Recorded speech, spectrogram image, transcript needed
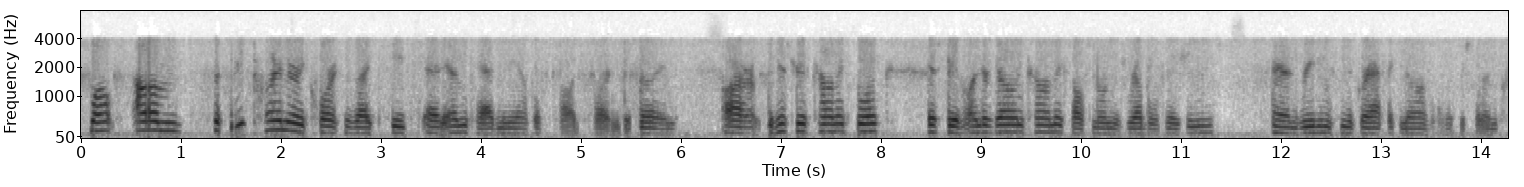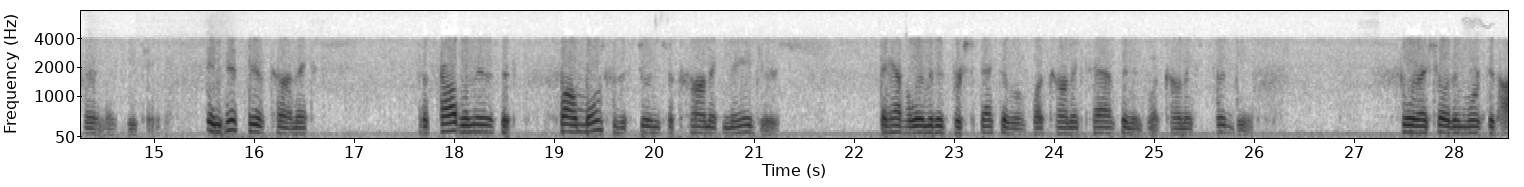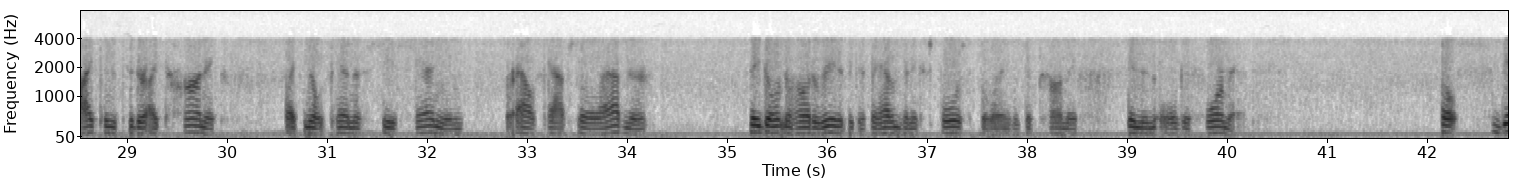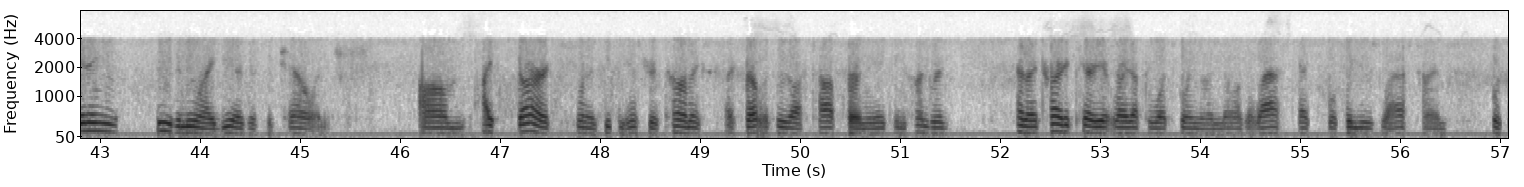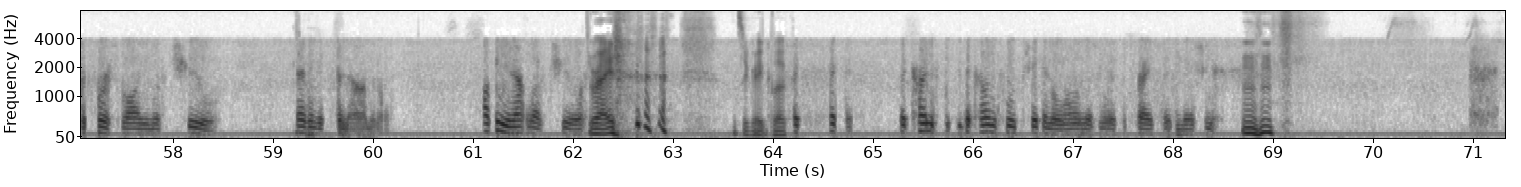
Well, um, the three primary courses I teach at MCAD, Minneapolis College of Art and Design, are the history of comic books, history of underground comics, also known as Rebel Visions, and reading from the graphic novel, which is what I'm currently teaching. In history of comics, the problem is that while most of the students are comic majors, they have a limited perspective of what comics have been and what comics could be. So when I show them work that I consider iconic, like Milt Caniff's Steve Canyon or Al Capp's Li'l Abner, they don't know how to read it because they haven't been exposed to the language of comics in an older format. So getting through the new ideas is the challenge. Um, I start when I'm teaching history of comics. I start with Rudolph Töpffer in the 1800s, and I try to carry it right up to what's going on now. The last textbook we used last time was the first volume of Chew. I think it's phenomenal. How can you not love Chew? Right. That's a great book. The, the, kung, the Kung Fu Chicken alone is worth the price of admission. Mm-hmm.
